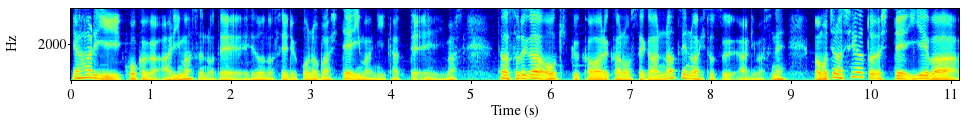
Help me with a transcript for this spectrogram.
やはり効果がありますので、どんどん勢力を伸ばして今に至っています。ただそれが大きく変わる可能性があるなというのは一つありますね。まあ、もちろんシェアとして言えば、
